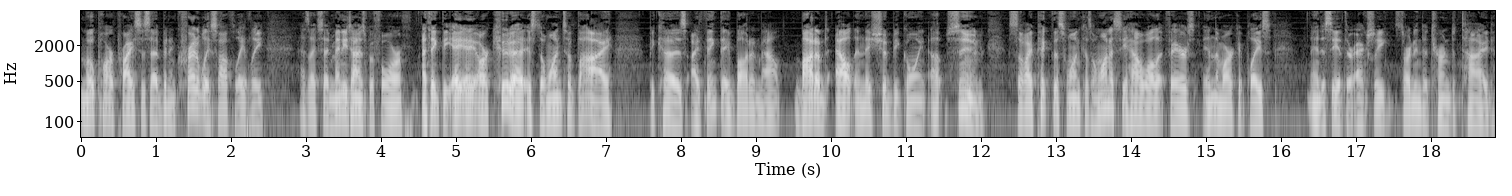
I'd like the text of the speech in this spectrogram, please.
Mopar prices have been incredibly soft lately. As I've said many times before, I think the AAR CUDA is the one to buy because I think they bottomed out, bottomed out, and they should be going up soon. So I picked this one because I want to see how well it fares in the marketplace and to see if they're actually starting to turn the tide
